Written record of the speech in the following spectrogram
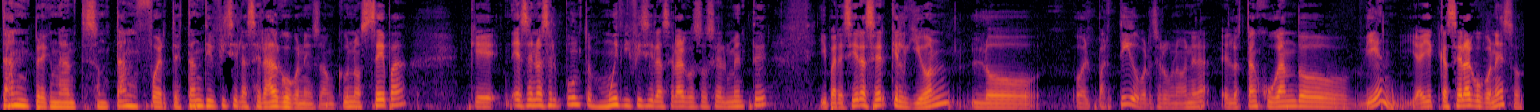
tan pregnantes, son tan fuertes, es tan difícil hacer algo con eso, aunque uno sepa que ese no es el punto, es muy difícil hacer algo socialmente y pareciera ser que el guion lo o el partido, por decirlo de alguna manera, eh, lo están jugando bien y hay que hacer algo con eso.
